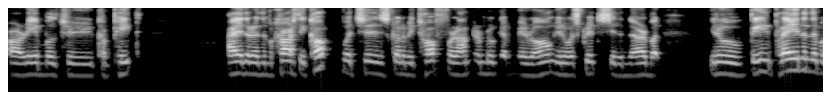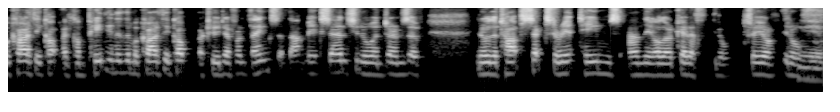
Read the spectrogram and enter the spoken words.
are able to compete either in the McCarthy Cup, which is going to be tough for Antrim, don't get me wrong, you know, it's great to see them there, but you know, being playing in the McCarthy Cup and competing in the McCarthy Cup are two different things, if that makes sense, you know, in terms of, you know, the top six or eight teams and the other kind of, you know, three or, you know, yeah.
